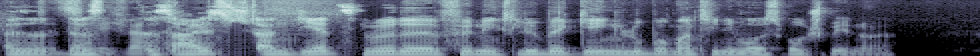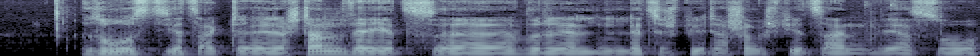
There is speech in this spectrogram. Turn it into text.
Also das, das heißt, Stand jetzt würde Phoenix Lübeck gegen Lupo Martini Wolfsburg spielen, oder? So ist jetzt aktuell der Stand. Wer jetzt, äh, würde der letzte Spieltag schon gespielt sein, wäre es so.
